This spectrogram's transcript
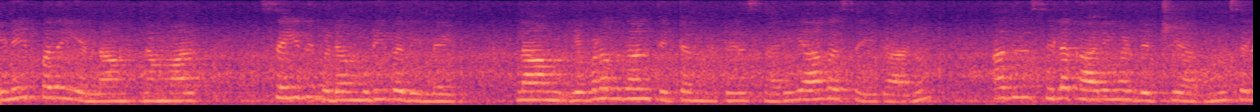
நினைப்பதை எல்லாம் நம்மால் செய்துவிட முடிவதில்லை. நாம் எவ்வளவுதான் திட்டமிட்டு சரியாக செய்தாலும் அது சில காரியங்கள் வெற்றியாகவும் சில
